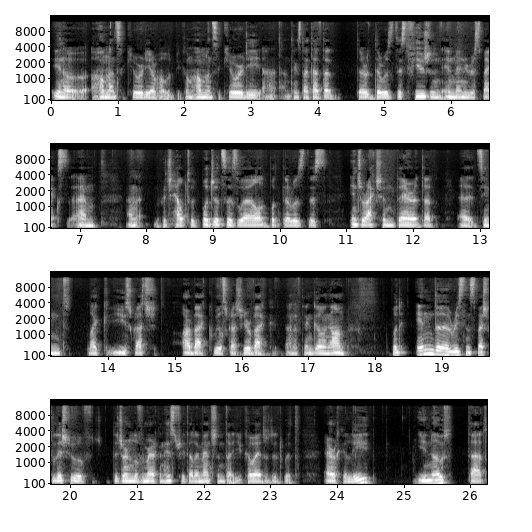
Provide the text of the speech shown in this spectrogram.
you know, Homeland Security or what would become Homeland Security uh, and things like that. That there there was this fusion in many respects, um, and which helped with budgets as well. But there was this interaction there that uh, it seemed like you scratch our back, we'll scratch your back kind of thing going on. But in the recent special issue of the Journal of American History that I mentioned that you co-edited with Erika Lee, you note that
